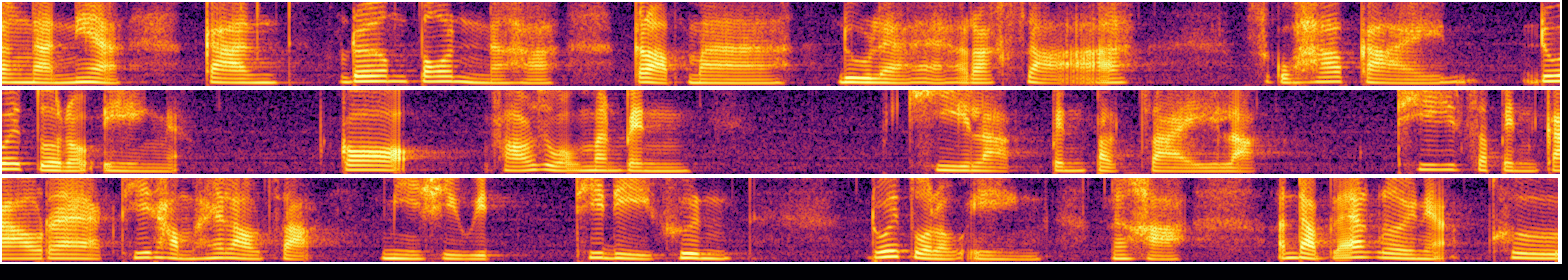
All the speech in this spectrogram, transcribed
ดังนั้นเนี่ยการเริ่มต้นนะคะ กลับมาดูแลรักษาสุขภาพกายด้วยตัวเราเองเนี่ยก็ฟ้ารู้สึกว่ามันเป็นคีย์หลักเป็นปัจจัยหลักที่จะเป็นก้าวแรกที่ทำให้เราจะมีชีวิตที่ดีขึ้นด้วยตัวเราเองนะคะ อันดับแรกเลยเนี่ยคือ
